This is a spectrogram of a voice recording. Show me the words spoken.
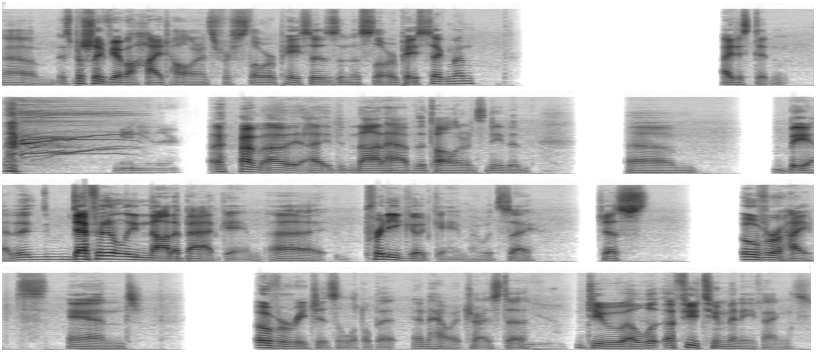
Um, especially if you have a high tolerance for slower paces in the slower pace segment. I just didn't. Me neither. I, I, I did not have the tolerance needed. Um, but yeah, definitely not a bad game. Uh, pretty good game, I would say. Just overhyped and overreaches a little bit and how it tries to Yeah. do a, a few too many things.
